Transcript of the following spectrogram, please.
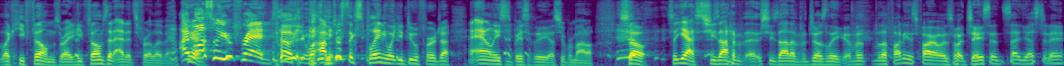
like he films right. He films and edits for a living. I'm also your friend. okay, well, I'm just explaining what you do for a job. Annalise is basically a supermodel. So, so yes, she's out of uh, she's out of Joe's league. But, but the funniest part was what Jason said yesterday.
